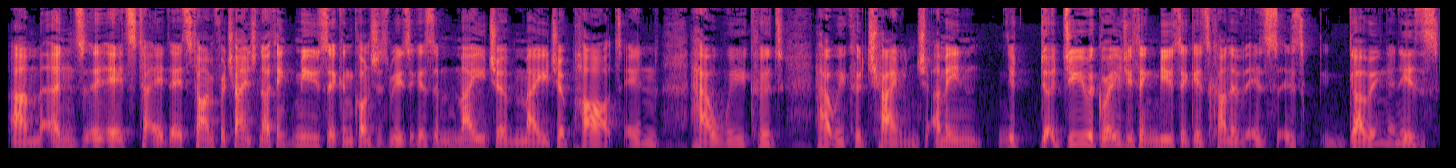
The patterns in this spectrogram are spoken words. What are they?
Um, and it, it's t- it, it's time for a change. And I think music and conscious music is a major, major part in how we could how we could change. I mean. Do you agree? Do you think music is kind of is is going and is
